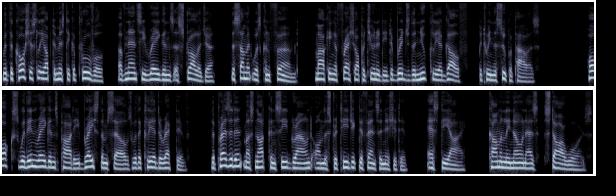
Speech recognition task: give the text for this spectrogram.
With the cautiously optimistic approval of Nancy Reagan's astrologer, the summit was confirmed, marking a fresh opportunity to bridge the nuclear gulf between the superpowers. Hawks within Reagan's party braced themselves with a clear directive. The president must not concede ground on the Strategic Defense Initiative, SDI, commonly known as Star Wars.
